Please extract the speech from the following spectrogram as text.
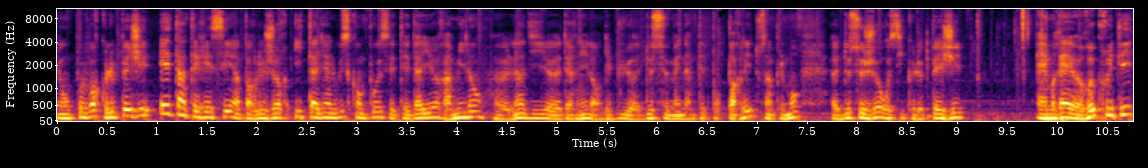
Et on peut voir que le PSG est intéressé hein, par le joueur italien Luis Campos. C'était d'ailleurs à Milan euh, lundi dernier, en début de semaine, hein, peut-être pour parler tout simplement de ce joueur aussi que le PSG aimerait euh, recruter.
